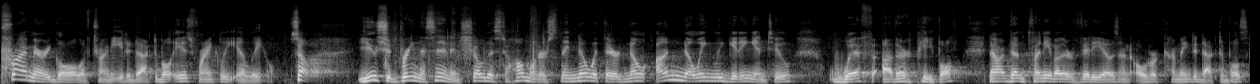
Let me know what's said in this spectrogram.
primary goal of trying to eat a deductible is frankly illegal. So you should bring this in and show this to homeowners so they know what they're no, unknowingly getting into with other people. Now, I've done plenty of other videos on overcoming deductibles.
